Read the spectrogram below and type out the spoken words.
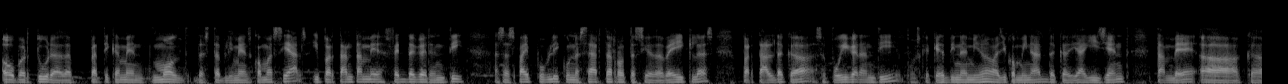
l'obertura de pràcticament molt d'establiments comercials i per tant també el fet de garantir a l'espai públic una certa rotació de vehicles per tal de que se pugui garantir doncs, que aquest dinamisme vagi combinat de que hi hagi gent també eh, que,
